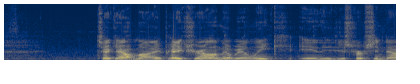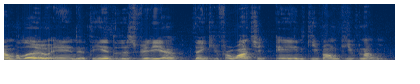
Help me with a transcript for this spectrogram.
Check out my Patreon. There'll be a link in the description down below and at the end of this video. Thank you for watching and keep on keeping on.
